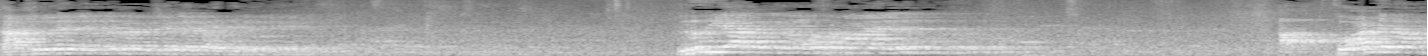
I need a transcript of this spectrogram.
நான் சொல்லுவேன் எந்த விஷயங்களை படித்திருக்கிறேன் இறுதியாக மிக மோசமானது குவாண்டனம்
